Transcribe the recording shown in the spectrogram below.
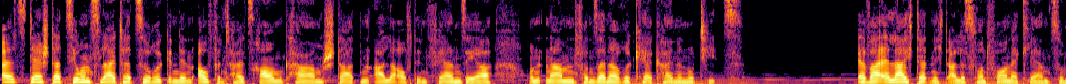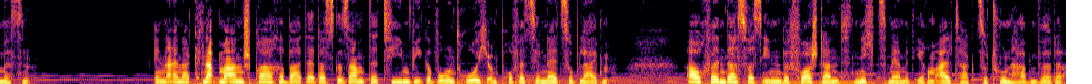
Als der Stationsleiter zurück in den Aufenthaltsraum kam, starrten alle auf den Fernseher und nahmen von seiner Rückkehr keine Notiz. Er war erleichtert, nicht alles von vorn erklären zu müssen. In einer knappen Ansprache bat er das gesamte Team wie gewohnt ruhig und professionell zu bleiben, auch wenn das, was ihnen bevorstand, nichts mehr mit ihrem Alltag zu tun haben würde.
